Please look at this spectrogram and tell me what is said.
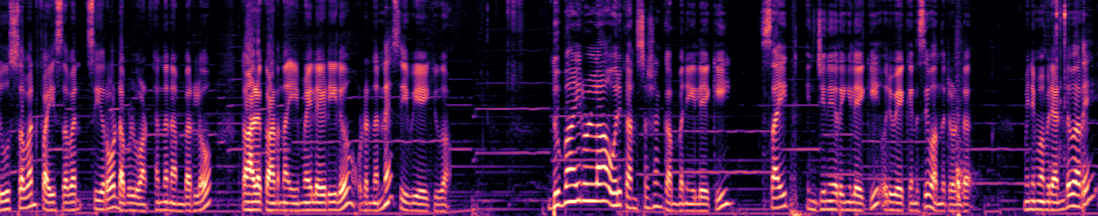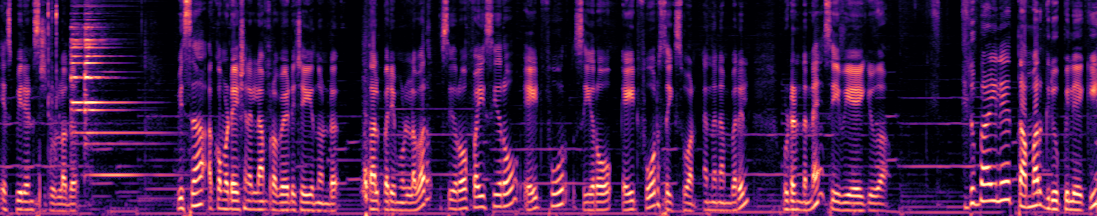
two seven five seven zero double one എന്ന നമ്പറിലോ താഴെ കാണുന്ന ഇമെയിൽ ഐ ഡിയിലോ ഉടൻ തന്നെ സി വി അയക്കുക ദുബായിലുള്ള ഒരു കൺസ്ട്രക്ഷൻ കമ്പനിയിലേക്ക് സൈറ്റ് എഞ്ചിനീയറിംഗിലേക്ക് ഒരു വേക്കൻസി വന്നിട്ടുണ്ട്. മിനിമം രണ്ട് വരെ എക്സ്പീരിയൻസ് ഉള്ളത് വിസ അക്കോമഡേഷൻ എല്ലാം പ്രൊവൈഡ് ചെയ്യുന്നുണ്ട്. താല്പര്യമുള്ളവർ zero five zero eight four zero eight four six one എന്ന നമ്പറിൽ ഉടൻ തന്നെ സി വി അയക്കുക ദുബായിലെ തമർ ഗ്രൂപ്പിലേക്ക്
